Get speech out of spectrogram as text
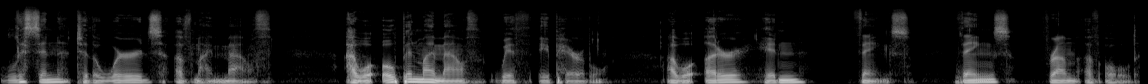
Listen to the words of my mouth. I will open my mouth with a parable. I will utter hidden things, things from of old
